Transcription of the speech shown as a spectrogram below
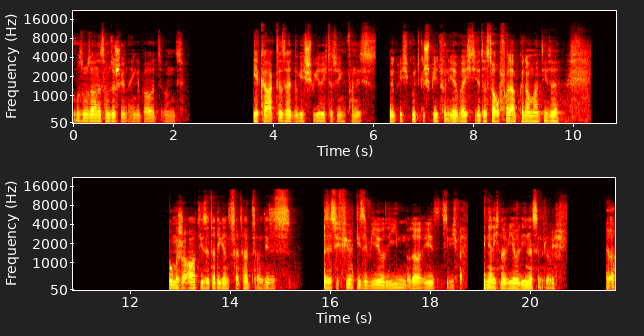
muss man sagen, das haben sie schön eingebaut und ihr Charakter ist halt wirklich schwierig, deswegen fand ich es wirklich gut gespielt von ihr, weil ich ihr das da auch voll abgenommen hat, diese komische Art, die sie da die ganze Zeit hat und dieses, also sie führt diese Violinen oder jetzt, ich weiß, sind ja nicht nur Violinen, es sind glaube ich, ja,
